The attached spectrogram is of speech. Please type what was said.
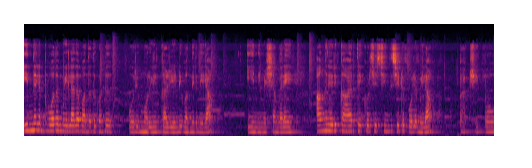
ഇന്നലെ ബോധമില്ലാതെ വന്നതുകൊണ്ട് ഒരു മുറിയിൽ കഴിയേണ്ടി വന്നിരുന്നില്ല. ഈ നിമിഷം വരെ അങ്ങനെ ഒരു കാര്യത്തെക്കുറിച്ച് ചിന്തിച്ചിട്ട് പോലുമില്ല. പക്ഷെ ഇപ്പോൾ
